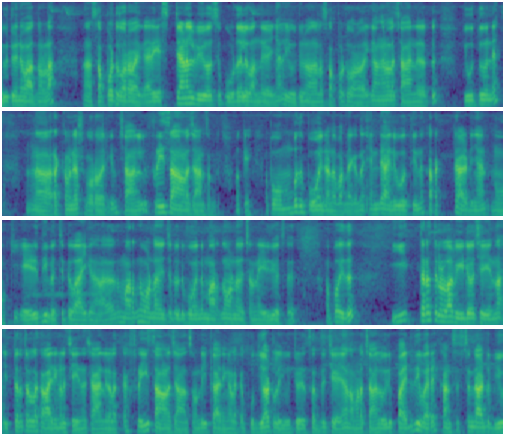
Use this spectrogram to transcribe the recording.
യൂട്യൂബിന്റെ ഭാഗത്തുള്ള സപ്പോർട്ട് കുറവായിരിക്കും. അതായത് എക്സ്റ്റേണൽ വ്യൂവേഴ്സ് കൂടുതൽ വന്നു കഴിഞ്ഞാൽ യൂട്യൂബിന് അതിനുള്ള സപ്പോർട്ട് കുറവായിരിക്കും. അങ്ങനെയുള്ള ചാനലുകൾക്ക് യൂട്യൂബിന്റെ റെക്കമെൻഡേഷൻ കുറവായിരിക്കും. ചാനൽ ഫ്രീസ് ആകാനുള്ള ചാൻസ് ഉണ്ട്. ഓക്കെ അപ്പോൾ ഒമ്പത് പോയിന്റാണ് പറഞ്ഞേക്കുന്നത്. എന്റെ അനുഭവത്തിൽ നിന്ന് കറക്റ്റായിട്ട് ഞാൻ നോക്കി എഴുതി വെച്ചിട്ട് വായിക്കുന്നതാണ്. അതായത് മറന്നു പോകേണ്ട വെച്ചിട്ട് ഒരു പോയിന്റ് മറന്നു പോകേണ്ട വെച്ചാണ് എഴുതി വെച്ചത്. അപ്പോൾ ഇത് ഈ ഇത്തരത്തിലുള്ള വീഡിയോ ചെയ്യുന്ന ഇത്തരത്തിലുള്ള കാര്യങ്ങൾ ചെയ്യുന്ന ചാനലുകളൊക്കെ ഫ്രീസ് ആകാനുള്ള ചാൻസ് ഉണ്ട്. ഈ കാര്യങ്ങളൊക്കെ പുതിയതായിട്ടുള്ള യൂട്യൂബിൽ ശ്രദ്ധിച്ച് കഴിഞ്ഞാൽ നമ്മുടെ ചാനൽ ഒരു പരിധി വരെ കൺസിസ്റ്റന്റ് ആയിട്ട് വ്യൂ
